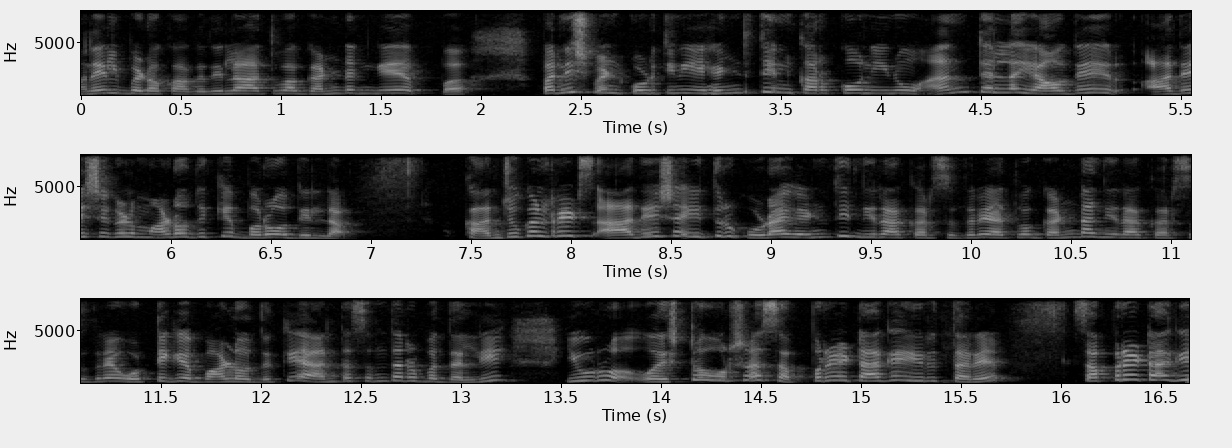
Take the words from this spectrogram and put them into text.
ಮನೇಲಿ ಬಿಡೋಕ್ಕಾಗೋದಿಲ್ಲ ಅಥವಾ ಗಂಡನಿಗೆ ಪನಿಷ್ಮೆಂಟ್ ಕೊಡ್ತೀನಿ, ಹೆಂಡತಿನ ಕರ್ಕೊ ನೀನು ಅಂತೆಲ್ಲ ಯಾವುದೇ ಆದೇಶಗಳು ಮಾಡೋದಕ್ಕೆ ಬರೋದಿಲ್ಲ. ಕಾಂಜುಗಲ್ ರೈಟ್ಸ್ ಆದೇಶ ಇದ್ರೂ ಕೂಡ ಹೆಂಡತಿ ನಿರಾಕರಿಸಿದ್ರೆ ಅಥವಾ ಗಂಡ ನಿರಾಕರಿಸಿದ್ರೆ ಒಟ್ಟಿಗೆ ಬಾಳೋದಕ್ಕೆ ಅಂತ ಸಂದರ್ಭದಲ್ಲಿ ಇವರು ಎಷ್ಟೋ ವರ್ಷ ಸಪರೇಟ್ ಆಗೇ ಇರ್ತಾರೆ. ಸಪರೇಟ್ ಆಗಿ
